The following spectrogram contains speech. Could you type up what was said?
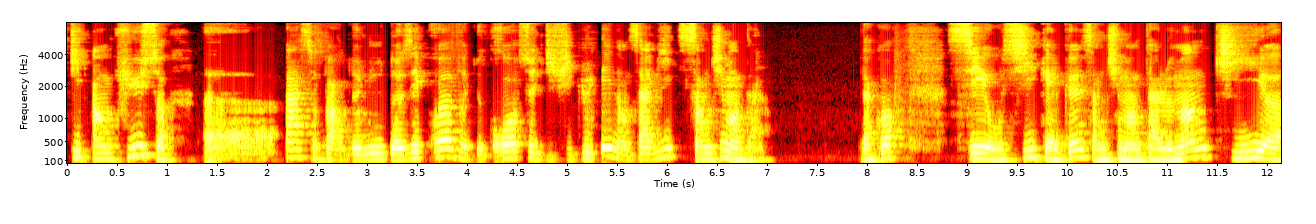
qui, en plus, euh, passe par de lourdes épreuves, de grosses difficultés dans sa vie sentimentale. D'accord? C'est aussi quelqu'un sentimentalement qui euh,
